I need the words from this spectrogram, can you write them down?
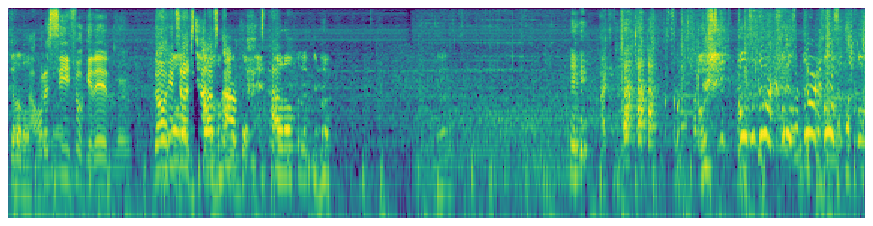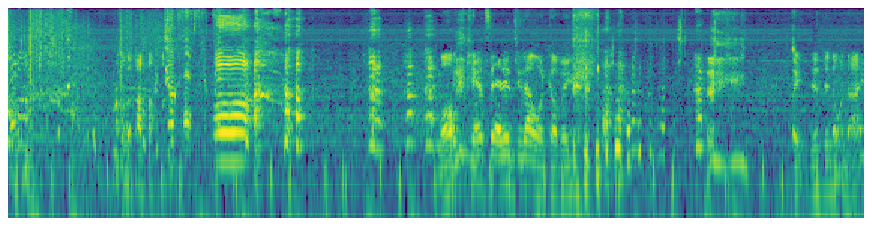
Don't open I want to see if he'll get in, bro. No, he Oh, does. Stop, don't stop. open the door. Don't open the door. Huh? oh shit! Close the door! Close the door! Close the door! Oh! well, can't say I didn't see that one coming. Wait, did, did no one die?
